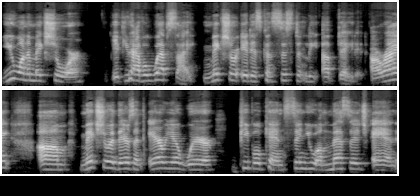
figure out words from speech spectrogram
you want to make sure if you have a website, make sure it is consistently updated. All right. Um, make sure there's an area where people can send you a message and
